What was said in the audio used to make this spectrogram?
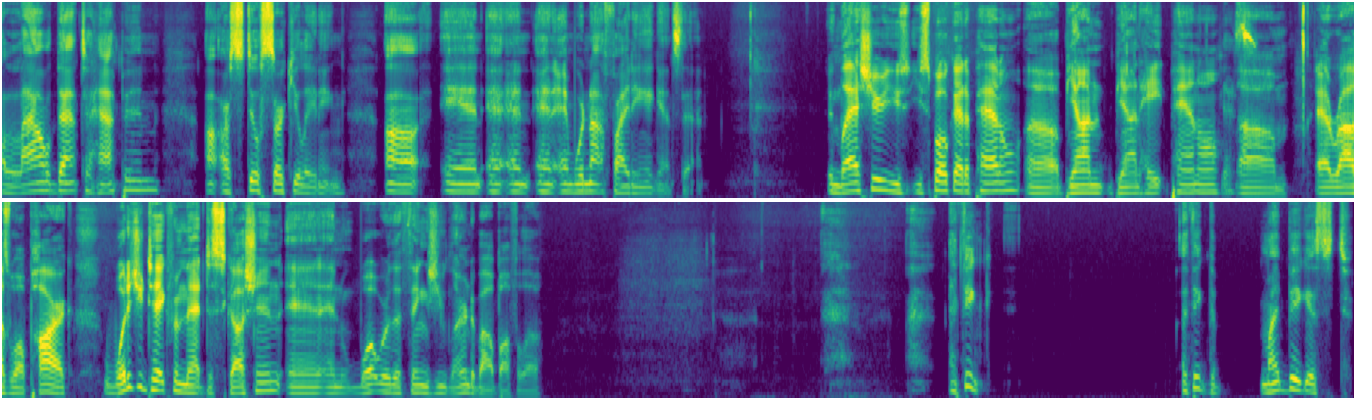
allowed that to happen uh, are still circulating uh, and, and and and we're not fighting against that and last year, you you spoke at a panel, uh, Beyond Beyond Hate panel yes. um, at Roswell Park. What did you take from that discussion, and and what were the things you learned about Buffalo? I think I think the my biggest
